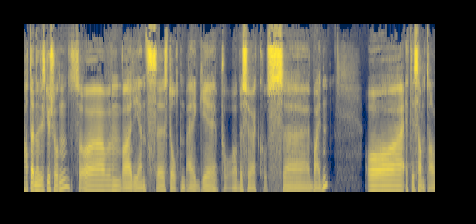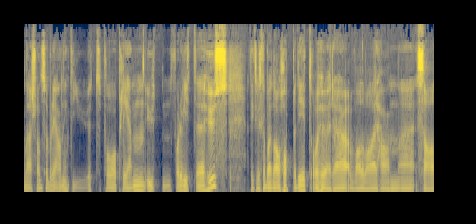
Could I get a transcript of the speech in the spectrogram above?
hatt denne diskusjonen, så var Jens Stoltenberg på besøk hos Biden. Og etter samtalen der sånn, så ble han intervjuet på plenen utenfor Det hvite hus. Jeg tenkte vi skal bare da hoppe dit og høre hva det var han uh, sa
